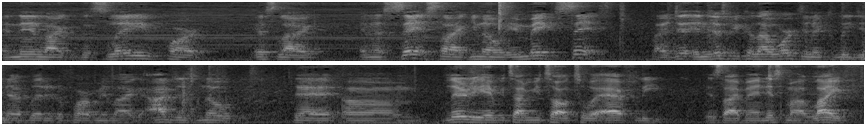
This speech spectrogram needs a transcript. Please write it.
And then like the slave part, it's like in a sense, like you know, it makes sense. Like, ju- and just because I worked in a collegiate athletic department, like I just know that um, literally every time you talk to an athlete, it's like, man, this my life.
